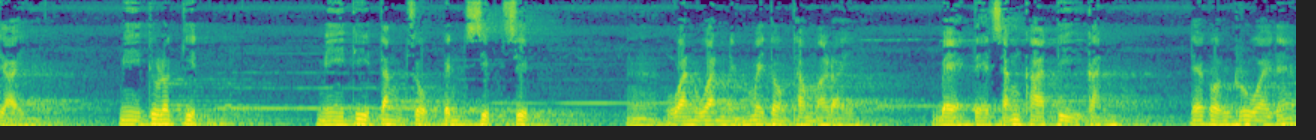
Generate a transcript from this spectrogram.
หญ่ ๆ มีธุรกิจ มีที่ตั้งศพเป็นสิบสิบ วันวันหนึ่งไม่ต้องทำอะไร แบกแต่สังฆาตีกัน แล้วก็รวยแล้ว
